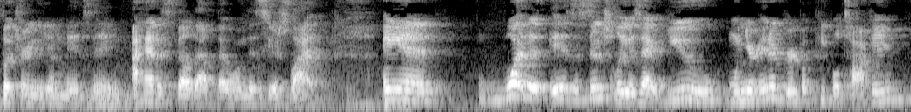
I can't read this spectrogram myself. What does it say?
butchering the young man's name. I have it spelled out though on this here slide. And what it is essentially is that you, when you're in a group of people talking,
